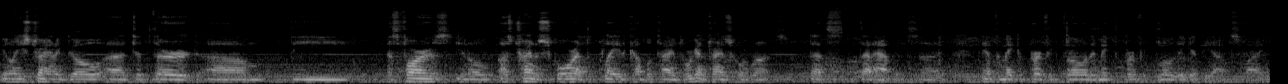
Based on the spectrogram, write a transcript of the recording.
You know, he's trying to go uh, to third. Um, the as far as you know, us trying to score at the plate a couple times, we're going to try and score runs. That's that happens. Uh, they have to make a perfect throw. They make the perfect throw. They get the outs. Fine.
